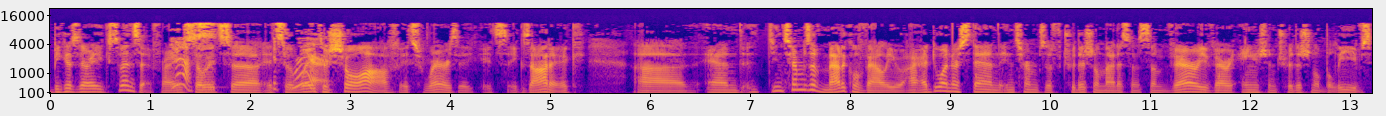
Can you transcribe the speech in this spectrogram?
because they're expensive, right? Yes. So it's a it's, It's a way to show off. It's rare. It's, it's exotic. Uh, and in terms of medical value, I, I do understand in terms of traditional medicine, some very, very ancient traditional beliefs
